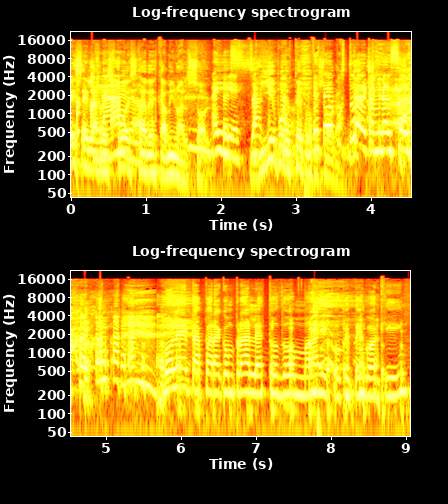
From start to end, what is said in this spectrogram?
Esa es la respuesta de Camino al Sol. Ahí es. Bien por usted, profesor. Esta es la postura de Camino al Sol. Boletas para comprarle a estos dos mágicos que tengo aquí.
